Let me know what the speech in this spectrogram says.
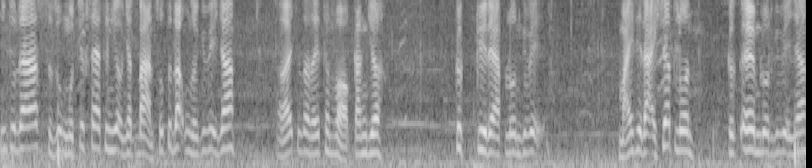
Nhưng chúng ta đã sử dụng một chiếc xe thương hiệu Nhật Bản số tự động rồi quý vị nhá. Đấy chúng ta thấy thân vỏ căng chưa? Cực kỳ đẹp luôn quý vị. Máy thì đại chất luôn Cực êm luôn quý vị nhá.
